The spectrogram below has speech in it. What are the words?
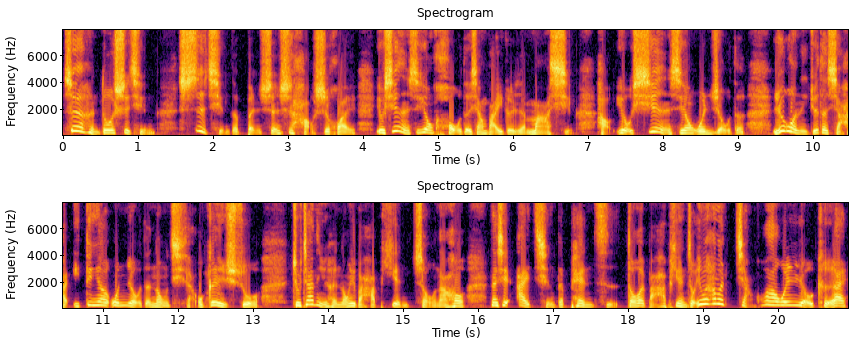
所以很多事情，事情的本身是好是坏。有些人是用吼的想把一个人骂醒，好；有些人是用温柔的。如果你觉得小孩一定要温柔的弄起来，我跟你说，酒家女很容易把他骗走，然后那些爱情的骗子都会把他骗走，因为他们讲话温柔可爱，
